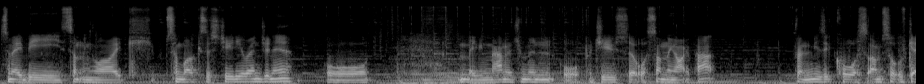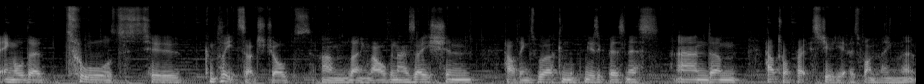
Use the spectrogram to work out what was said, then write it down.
So maybe something like some work as a studio engineer or maybe management or producer or something like that. From the music course, I'm sort of getting all the tools to complete such jobs, um, learning about organisation, how things work in the music business, and um, how to operate a studio is one thing that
